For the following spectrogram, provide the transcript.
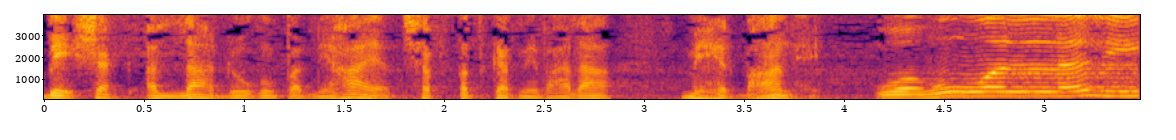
بے شک اللہ لوگوں پر نہایت شفقت کرنے والا مہربان ہے۔ وهو الذي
